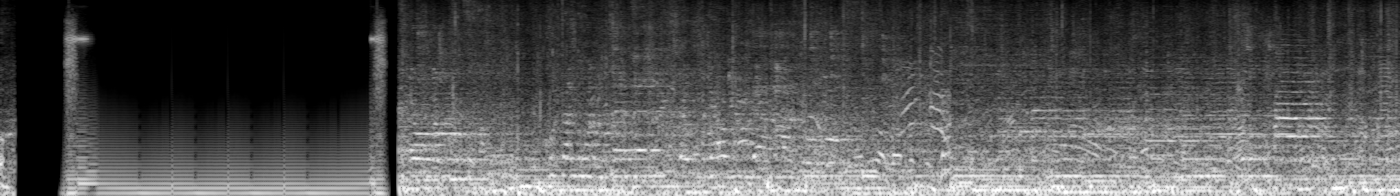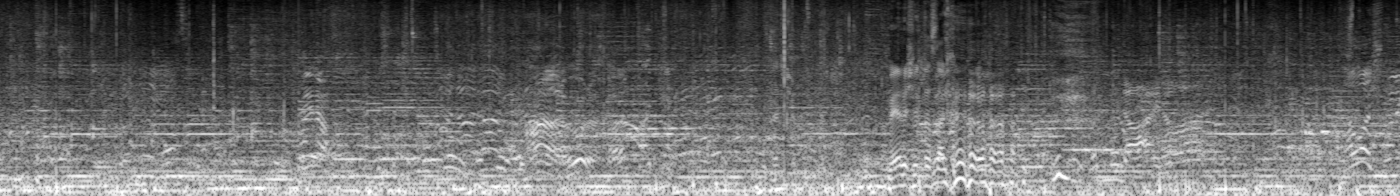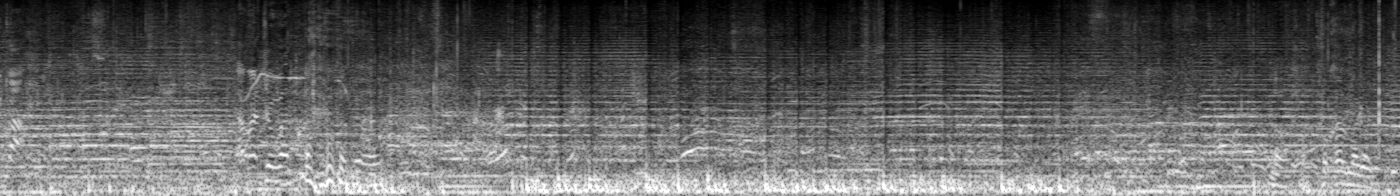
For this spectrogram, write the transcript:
ehrlich interessant. Aber Schulika. Aber Jumat. Bakalım bakalım.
